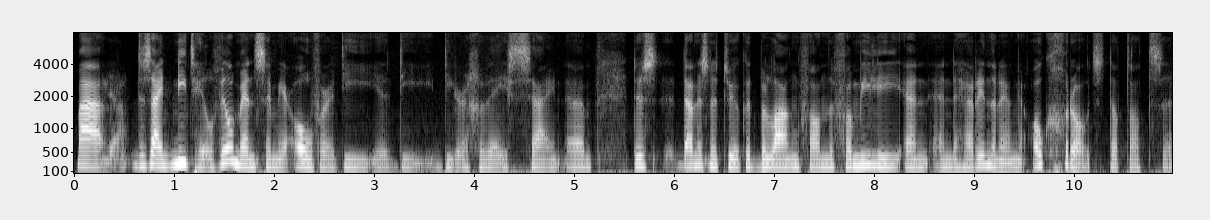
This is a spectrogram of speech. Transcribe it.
Maar ja. er zijn niet heel veel mensen meer over die, die, die er geweest zijn. Um, dus dan is natuurlijk het belang van de familie en, en de herinneringen ook groot. Dat dat, uh,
